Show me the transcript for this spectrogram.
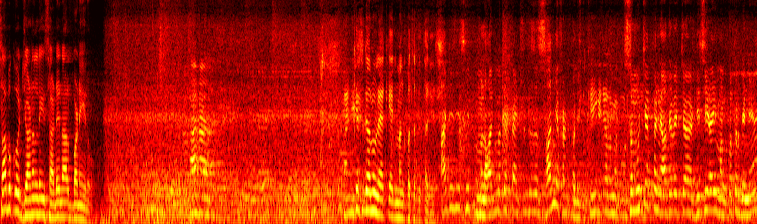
ਸਭ ਕੁਝ ਜਾਣਨ ਲਈ ਸਾਡੇ ਨਾਲ ਬਣੇ ਰਹੋ। ਹਾਂ ਕਿਸ ਗੱਲ ਨੂੰ ਲੈ ਕੇ ਅੱਜ ਮੰਗ ਪੱਤਰ ਦਿੱਤਾ ਗਿਆ ਅੱਜ ਜੀ ਅਸੀਂ ਮੁਲਾਜ਼ਮ ਅਤੇ ਪੈਨਸ਼ਨ ਦੇ ਸਾਂਝੇ ਫਰੰਟ ਵਾਲੀ ਠੀਕ ਹੈ ਚਲੋ ਮੈਂ ਸਮੁੱਚੇ ਪੰਜਾਬ ਦੇ ਵਿੱਚ ਡੀਸੀ ਰਾਹੀਂ ਮੰਗ ਪੱਤਰ ਦਿੰਨੇ ਆ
